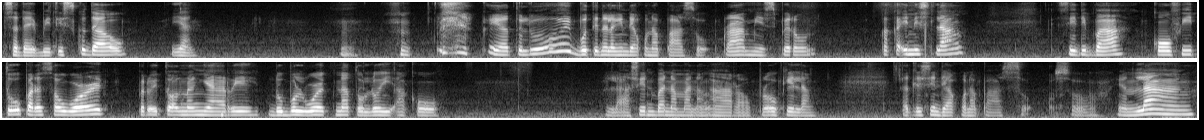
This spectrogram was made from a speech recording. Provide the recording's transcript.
sa diabetes ko daw, yan. Hmm. Kaya tuloy, buti na lang hindi ako napasok. Promise. Pero kakainis lang. Kasi 'di ba, coffee to para sa work, pero ito ang nangyari, double work na tuloy ako. Malasin ba naman ang araw, pero okay lang. At least hindi ako napasok. So, yun lang.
